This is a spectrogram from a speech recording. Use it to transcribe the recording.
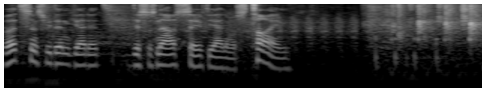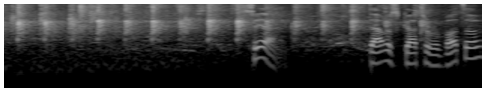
But since we didn't get it, this is now save the animals time. So yeah, that was Gato Roboto.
